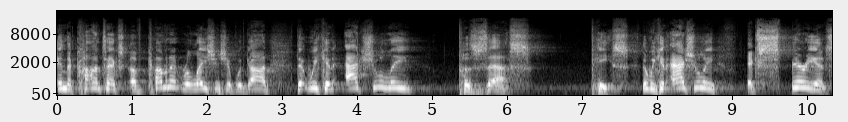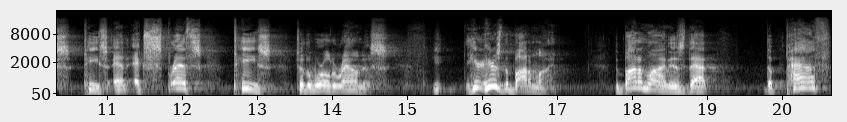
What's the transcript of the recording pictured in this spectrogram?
in the context of covenant relationship with God that we can actually possess peace, that we can actually experience peace and express peace to the world around us. Here, here's the bottom line the bottom line is that the path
